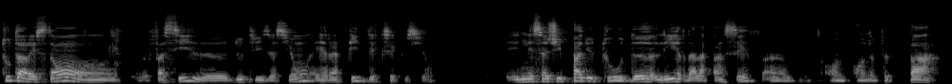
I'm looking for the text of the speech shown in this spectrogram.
tout en restant facile d'utilisation et rapide d'exécution. Il ne s'agit pas du tout de lire dans la pensée. On, on, ne peut pas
